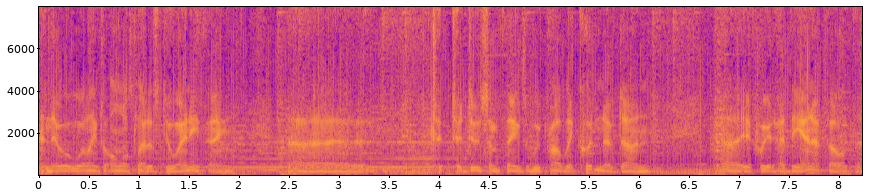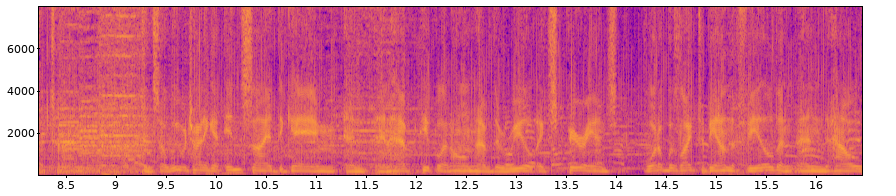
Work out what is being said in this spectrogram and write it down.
and they were willing to almost let us do anything to, to, do some things that we probably couldn't have done uh, if we had had the NFL at that time. And so we were trying to get inside the game and, and have people at home have the real experience, what it was like to be on the field and, and how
